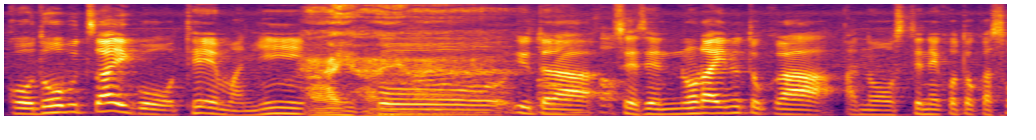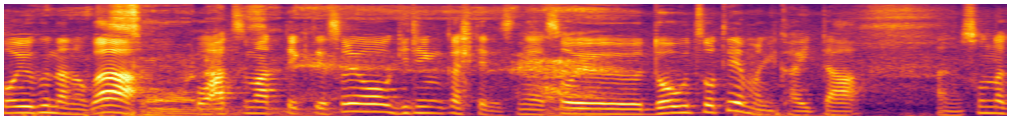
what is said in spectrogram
こう動物愛護をテーマにこう言ったら先生野良犬とかあの捨て猫とかそういうふうなのがこう集まってきてそれを擬人化してですねそういう動物をテーマに書いたあのそんな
